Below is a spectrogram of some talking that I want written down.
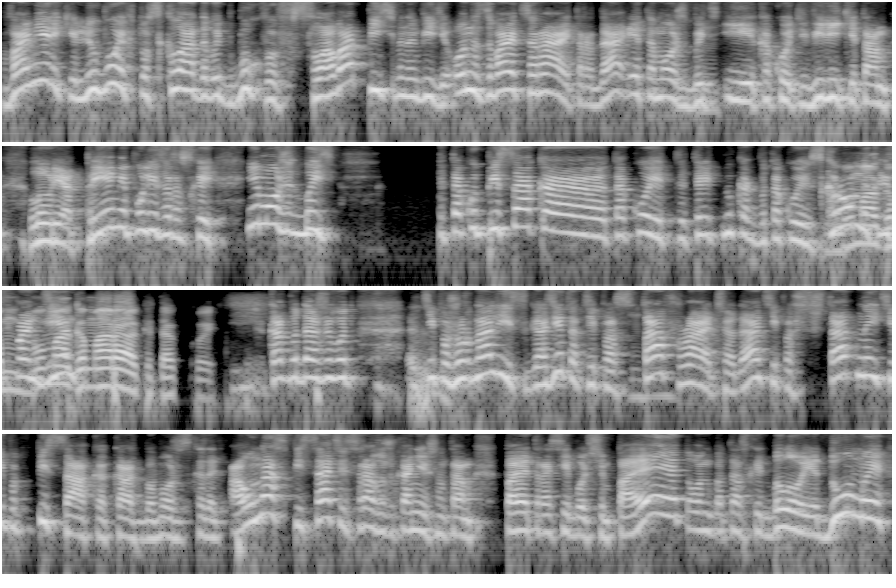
в Америке любой, кто складывает буквы в слова в письменном виде, он называется райтер, да, это может быть и какой-то великий там лауреат премии Пулитцеровской, и может быть такой писака, такой, ну, как бы такой скромный Бумага, корреспондент, бумага марака такой. как бы даже вот, типа, журналист, газета, типа, staff writer, да, типа, штатный, типа, писака, как бы, можно сказать. А у нас писатель сразу же, конечно, там, поэт России больше, чем поэт, он, так сказать, былое думы,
